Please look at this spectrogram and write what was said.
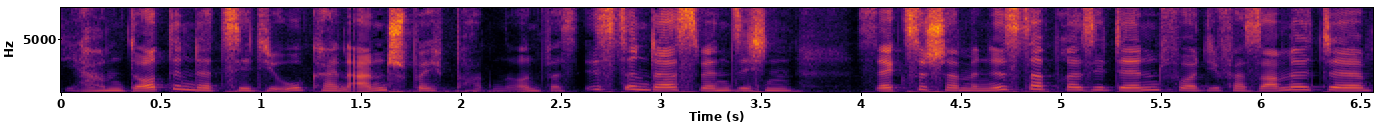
die haben dort in der CDU keinen Ansprechpartner. Und was ist denn das, wenn sich ein sächsischer Ministerpräsident vor die versammelte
